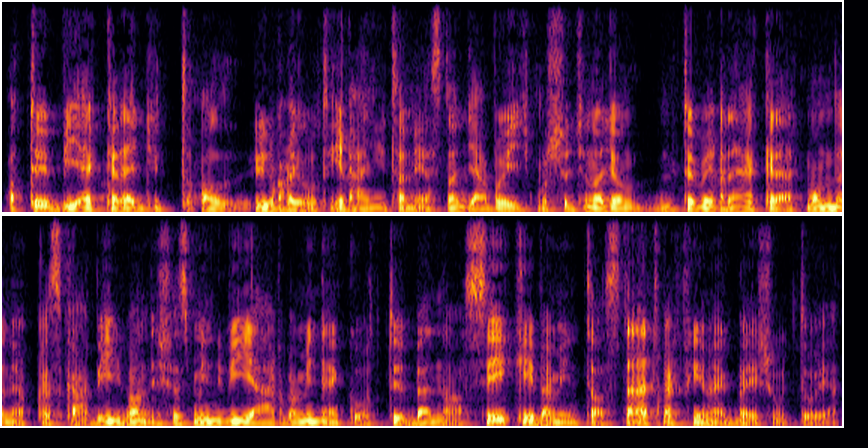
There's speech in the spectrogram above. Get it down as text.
a többiekkel együtt az űrhajót irányítani, ezt nagyjából így most, hogyha nagyon többre el kellett mondani, akkor ez kb. így van, és ez mind VR-ban mindenki ott benne a székébe, mint a Star Trek filmekben is úgy tolja.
